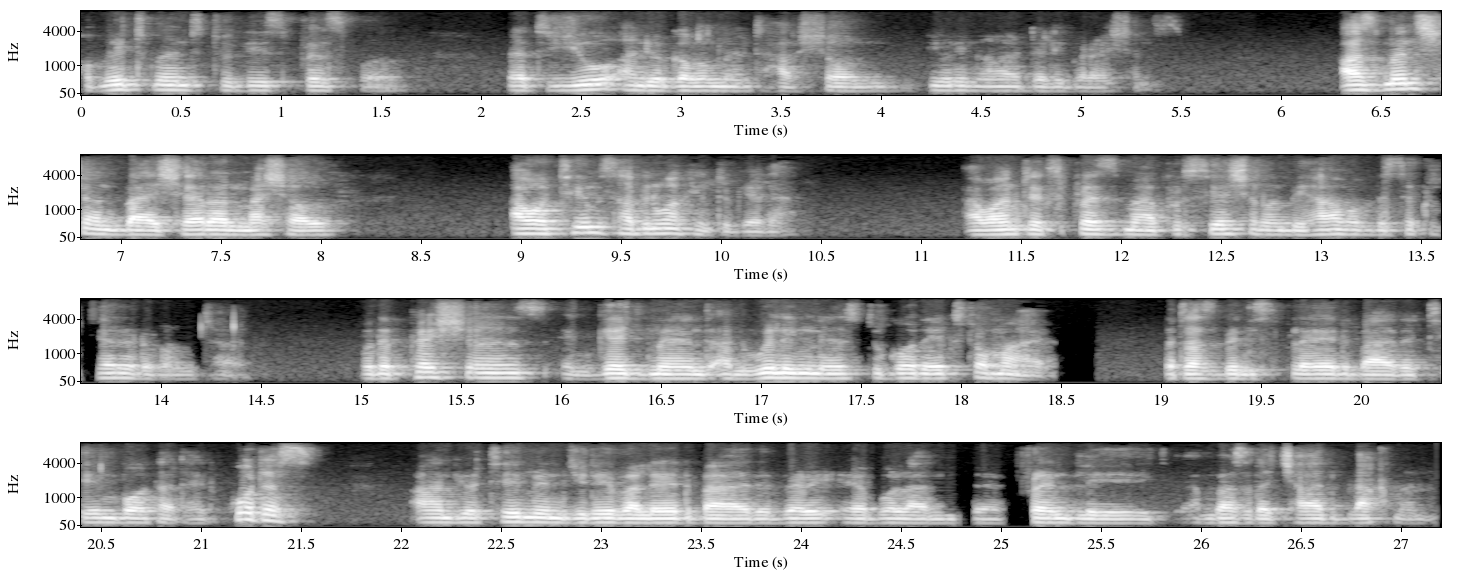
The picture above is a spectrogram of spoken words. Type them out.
commitment to this principle that you and your government have shown during our deliberations. As mentioned by Sharon Marshall, our teams have been working together. I want to express my appreciation on behalf of the Secretariat of UNCTAD for the patience, engagement, and willingness to go the extra mile that has been displayed by the team both at headquarters and your team in Geneva led by the very able and friendly Ambassador Chad Blackman,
